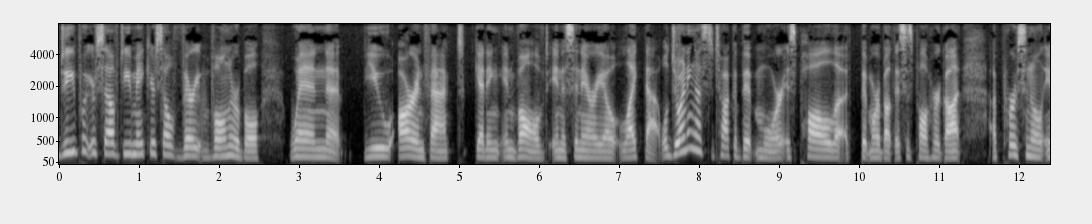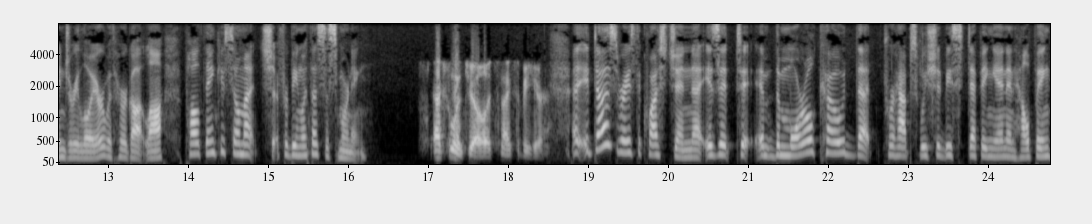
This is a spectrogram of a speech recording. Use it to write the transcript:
do you put yourself, do you make yourself very vulnerable when you are, in fact, getting involved in a scenario like that. Well, joining us to talk a bit more is Paul, a bit more about this is Paul Hergott, a personal injury lawyer with Hergott Law. Paul, thank you so much for being with us this morning. Excellent, Jill. It's nice to be here. Uh, it does raise the question uh, is it uh, the moral code that perhaps we should be stepping in and helping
